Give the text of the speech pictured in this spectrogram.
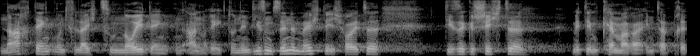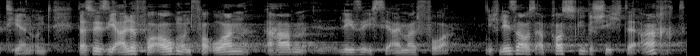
Nachdenken und vielleicht zum Neudenken anregt. Und in diesem Sinne möchte ich heute diese Geschichte mit dem Kämmerer interpretieren. Und dass wir sie alle vor Augen und vor Ohren haben, lese ich sie einmal vor. Ich lese aus Apostelgeschichte 8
